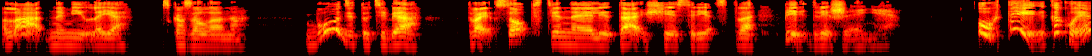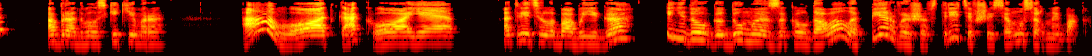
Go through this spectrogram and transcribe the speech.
«Ладно, милая», — сказала она, — «будет у тебя твое собственное летающее средство передвижения». «Ух ты, какое!» — обрадовалась Кикимора. «А вот какое!» — ответила Баба-Яга и, недолго думая, заколдовала первый же встретившийся мусорный бак.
